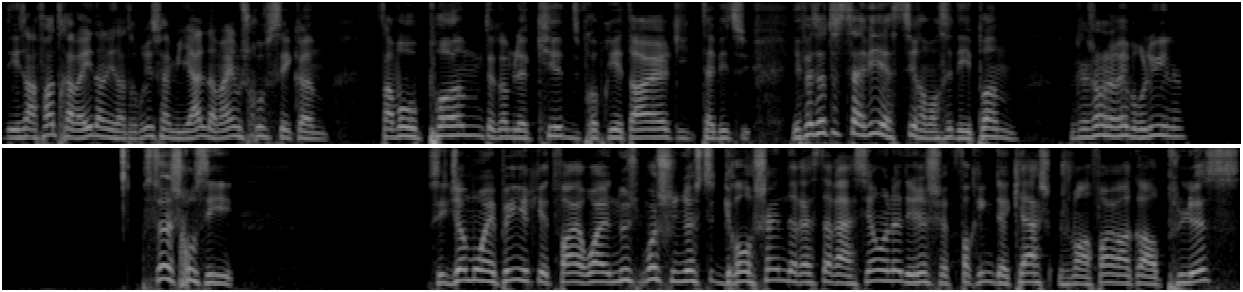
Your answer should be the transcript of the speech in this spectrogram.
des enfants travailler dans les entreprises familiales, de même, je trouve que c'est comme. Tu t'en vas aux pommes, t'as comme le kid du propriétaire qui t'habitue. Il a fait ça toute sa vie, à ramasser des pommes. Donc ça changerait pour lui, là. Ça, je trouve que c'est. C'est déjà moins pire que de faire. Ouais, nous, moi, je suis une petite grosse chaîne de restauration, là. Déjà, je fais fucking de cash. Je vais en faire encore plus.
